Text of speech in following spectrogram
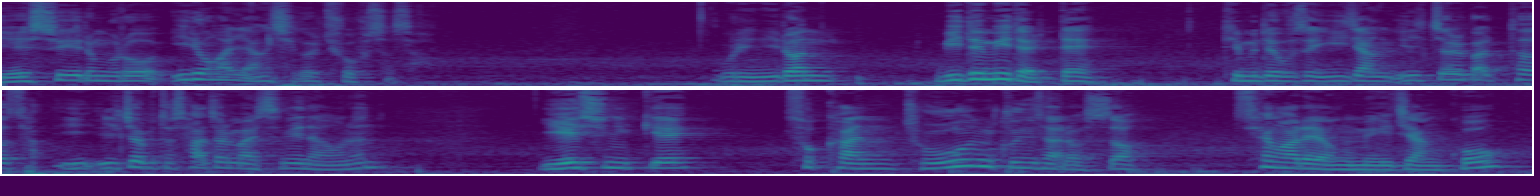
예수 이름으로 일용할 양식을 주옵소서. 우린 이런 믿음이 될 때 디모데후서 2장 1절부터 1절부터 4절 말씀에 나오는 예수님께 속한 좋은 군사로서 생활에 얽매이지 않고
